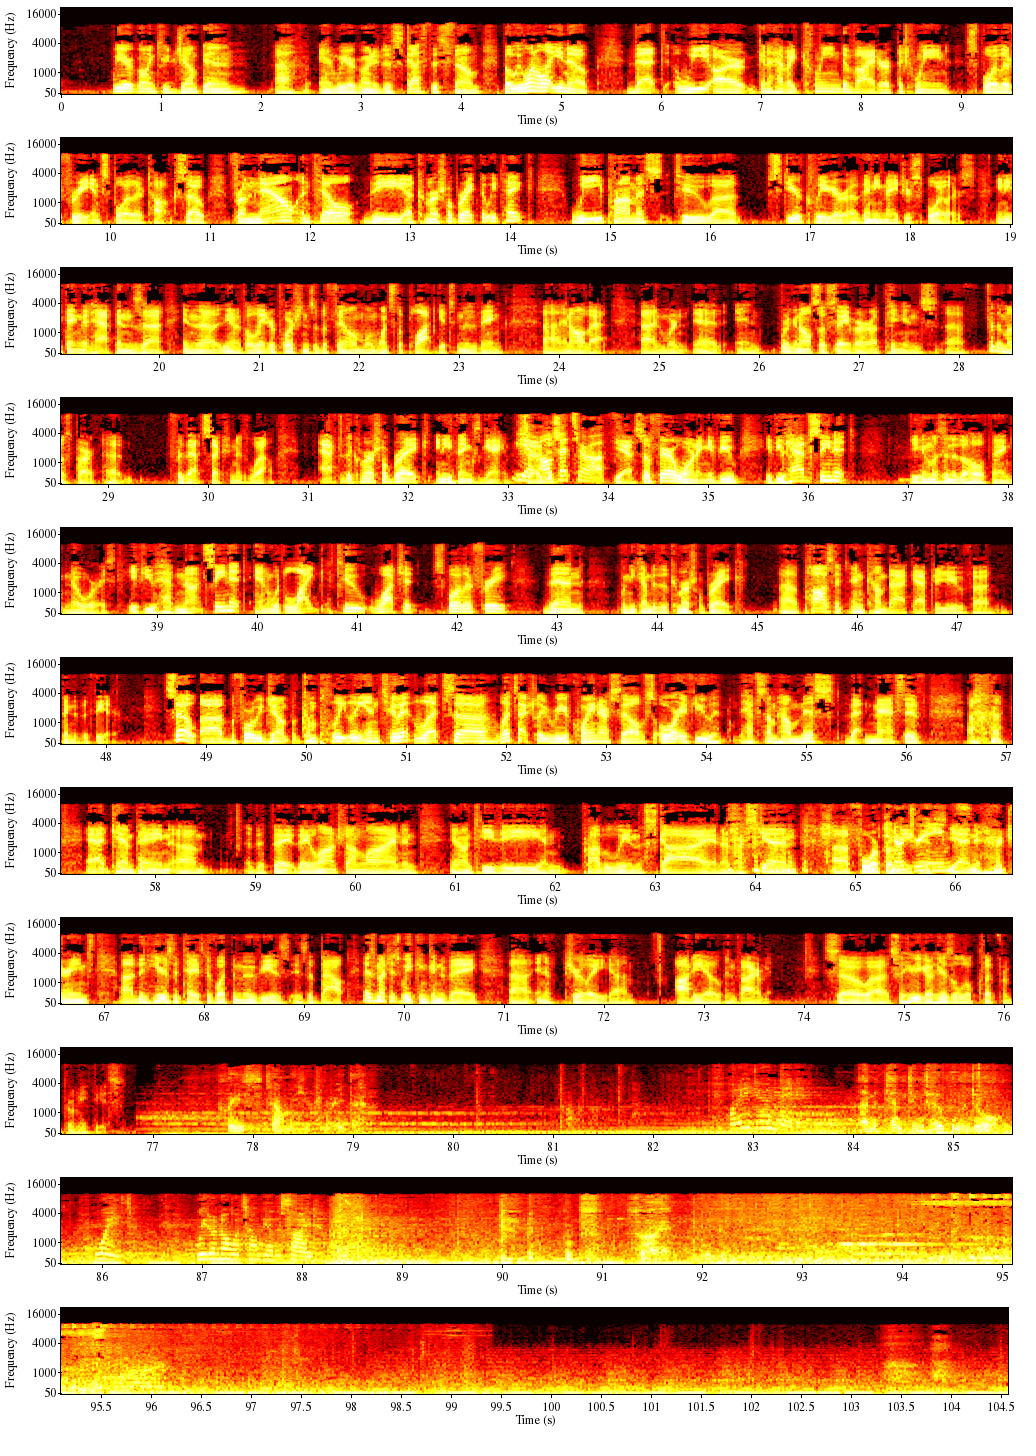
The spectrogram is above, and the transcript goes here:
we are going to jump in. Uh, and we are going to discuss this film, but we want to let you know that we are going to have a clean divider between spoiler free and spoiler talk. So from now until the uh, commercial break that we take, we promise to uh, steer clear of any major spoilers. Anything that happens uh, in the you know the later portions of the film when once the plot gets moving uh, and all that. Uh, and we're uh, and we're going to also save our opinions uh, for the most part uh, for that section as well. After the commercial break, anything's game. Yeah, So all just- bets are off. Yeah, so fair warning. If you if you have seen it, you can listen to the whole thing. No worries. If you have not seen it and would like to watch it spoiler free, then when you come to the commercial break, uh, pause it and come back after you've uh, been to the theater. So uh, before we jump completely into it, let's uh, let's actually reacquaint ourselves. Or if you have somehow missed that massive uh, ad campaign um, that they, they launched online and, and on TV and probably in the sky and on our skin uh, for In our Prometheus, dreams. yeah, and in our dreams, uh, then here's a taste of what the movie is is about, as much as we can convey uh, in a purely um, audio environment. So uh, so here you go. Here's a little clip from Prometheus. Please tell me you can read that. What are you doing, David? I'm attempting to open the door. Wait. We don't know what's on the other side. Oops, sorry.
